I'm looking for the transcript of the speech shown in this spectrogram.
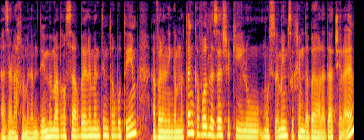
אז אנחנו מלמדים במדרסה הרבה אלמנטים תרבותיים, אבל אני גם נותן כבוד לזה שכאילו מוסלמים צריכים לדבר על הדת שלהם.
